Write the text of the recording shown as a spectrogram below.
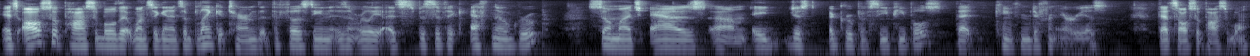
It's also possible that, once again, it's a blanket term, that the Philistine isn't really a specific ethno group so much as um, a just a group of sea peoples that came from different areas. That's also possible.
